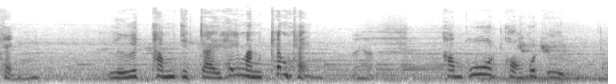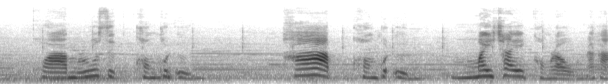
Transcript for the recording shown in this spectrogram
แข็ง หรือทำจิตใจให้มันเข้มแข็งนะคะคำพูดของคนอื่น ความรู้สึกของคนอื่น ภาพของคนอื่น ไม่ใช่ของเรานะคะ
